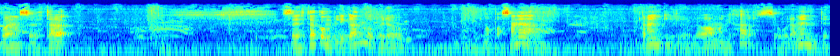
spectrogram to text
Bueno, se le está... Se le está complicando, pero... No pasa nada. Tranquilo, lo va a manejar, seguramente.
